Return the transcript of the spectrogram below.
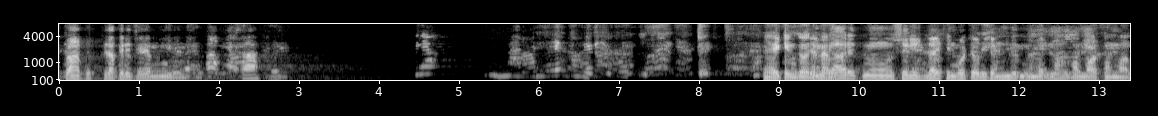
પ્રાણ પ્રતિષ્ઠા કરી છે એ મંદિર લાઇટિંગ જો તમે આ રીતનું સિરીઝ લાઇટિંગ ગોઠવેલું છે મંદિરનું સોમવાર સોમવાર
